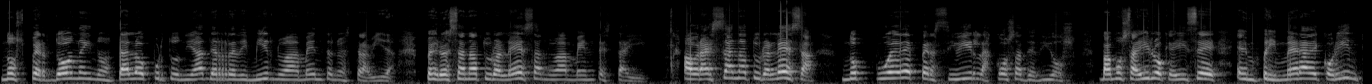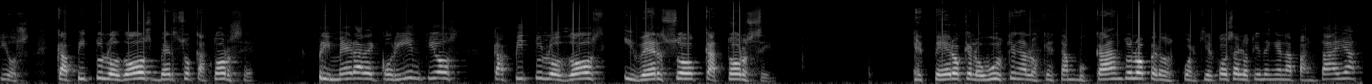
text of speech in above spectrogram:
nos perdona y nos da la oportunidad de redimir nuevamente nuestra vida. Pero esa naturaleza nuevamente está ahí. Ahora, esa naturaleza no puede percibir las cosas de Dios. Vamos a ir lo que dice en Primera de Corintios, capítulo 2, verso 14. Primera de Corintios, capítulo 2 y verso 14. Espero que lo busquen a los que están buscándolo, pero cualquier cosa lo tienen en la pantalla.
